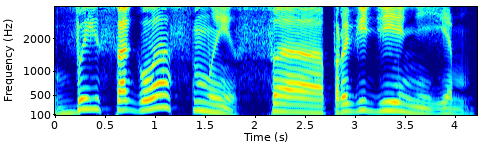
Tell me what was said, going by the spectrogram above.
Вы согласны с проведением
